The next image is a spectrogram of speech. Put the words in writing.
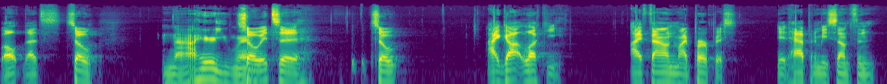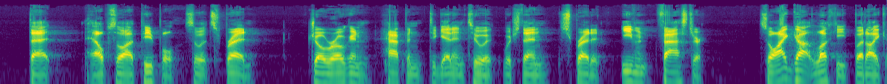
Well, that's so. Nah, I hear you, man. So it's a. So I got lucky. I found my purpose. It happened to be something that helps a lot of people. So it spread. Joe Rogan happened to get into it, which then spread it even faster. So I got lucky, but like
